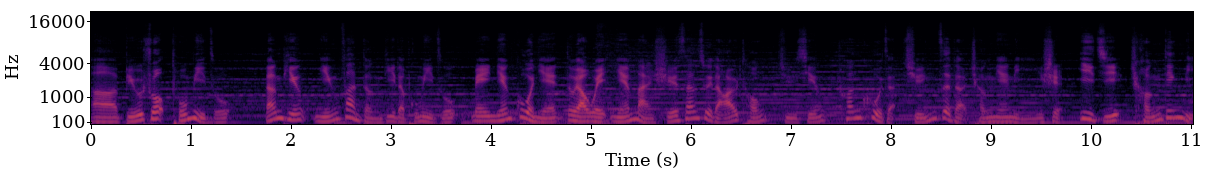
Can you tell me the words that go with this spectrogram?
呃，比如说普米族、南平、宁范等地的普米族，每年过年都要为年满十三岁的儿童举行穿裤子、裙子的成年礼仪式，亦即成丁礼。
